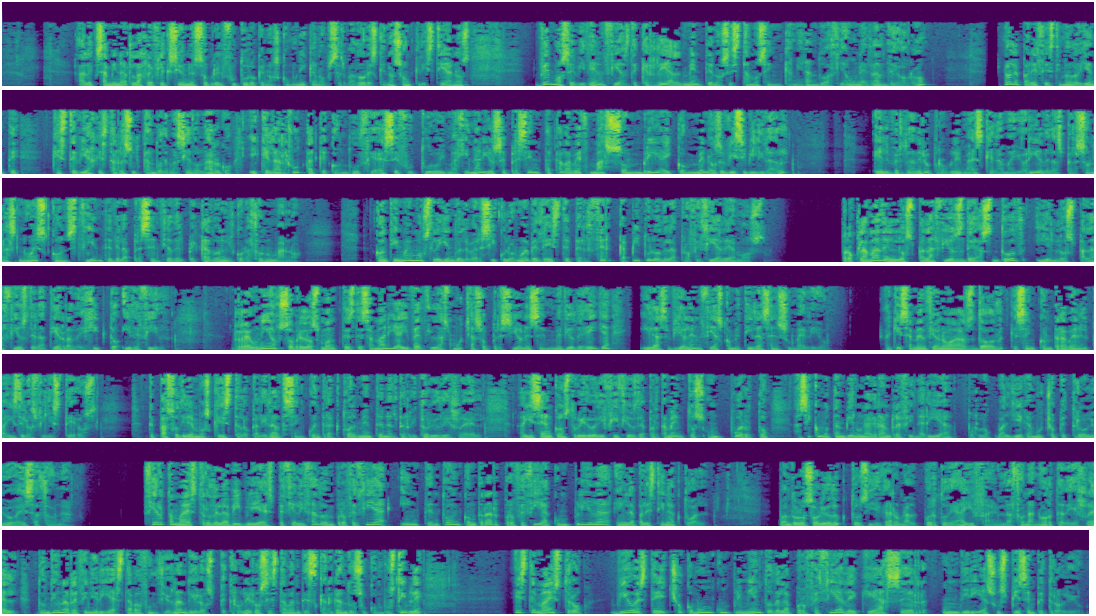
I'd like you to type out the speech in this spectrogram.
Al examinar las reflexiones sobre el futuro que nos comunican observadores que no son cristianos, ¿vemos evidencias de que realmente nos estamos encaminando hacia una edad de oro? ¿No le parece, estimado oyente, que este viaje está resultando demasiado largo y que la ruta que conduce a ese futuro imaginario se presenta cada vez más sombría y con menos visibilidad? El verdadero problema es que la mayoría de las personas no es consciente de la presencia del pecado en el corazón humano. Continuemos leyendo el versículo nueve de este tercer capítulo de la profecía de Amós. Proclamad en los palacios de Asdod y en los palacios de la tierra de Egipto y decid, Reuníos sobre los montes de Samaria y ved las muchas opresiones en medio de ella y las violencias cometidas en su medio. Aquí se mencionó a Asdod, que se encontraba en el país de los filisteos. De paso diremos que esta localidad se encuentra actualmente en el territorio de Israel. Allí se han construido edificios de apartamentos, un puerto, así como también una gran refinería, por lo cual llega mucho petróleo a esa zona. Cierto maestro de la Biblia especializado en profecía intentó encontrar profecía cumplida en la Palestina actual. Cuando los oleoductos llegaron al puerto de Haifa, en la zona norte de Israel, donde una refinería estaba funcionando y los petroleros estaban descargando su combustible, este maestro vio este hecho como un cumplimiento de la profecía de que Aser hundiría sus pies en petróleo.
